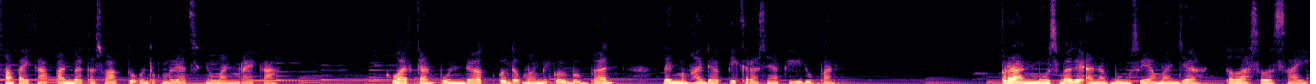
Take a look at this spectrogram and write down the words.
sampai kapan batas waktu untuk melihat senyuman mereka. Kuatkan pundak untuk memikul beban dan menghadapi kerasnya kehidupan. Peranmu sebagai anak bungsu yang manja telah selesai.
